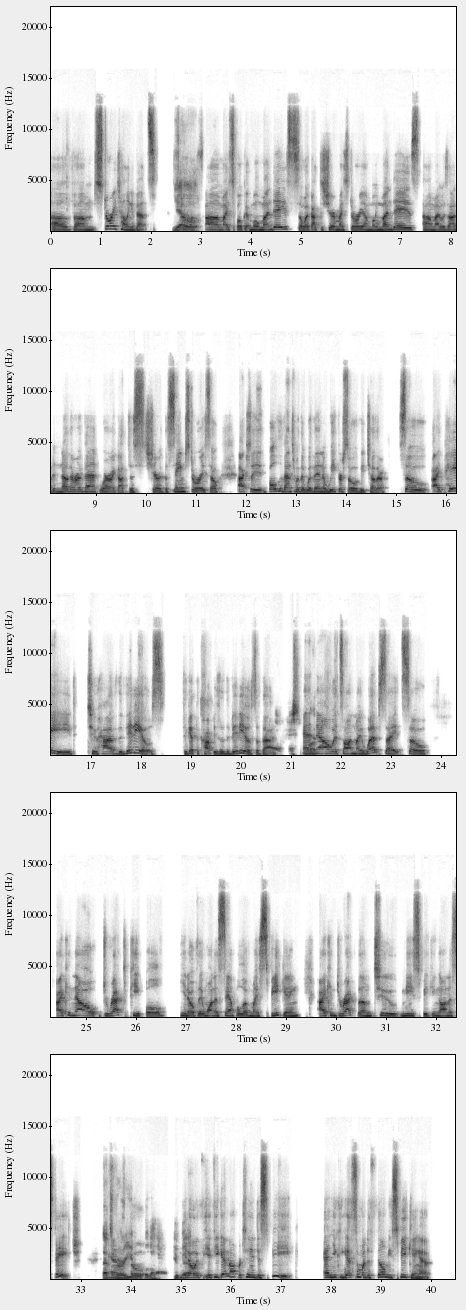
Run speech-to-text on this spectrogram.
of um, storytelling events. Yeah. So, um, I spoke at Mo Mondays, so I got to share my story on Mo Mondays. Um, I was at another event where I got to share the same story. So actually, both events were within a week or so of each other. So I paid to have the videos to get the copies of the videos of that, oh, and now it's on my website. So I can now direct people you know, if they want a sample of my speaking, I can direct them to me speaking on a stage. That's and very so, useful to have. You, you, know, if, if you get an opportunity to speak and you can get someone to film me speaking it,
